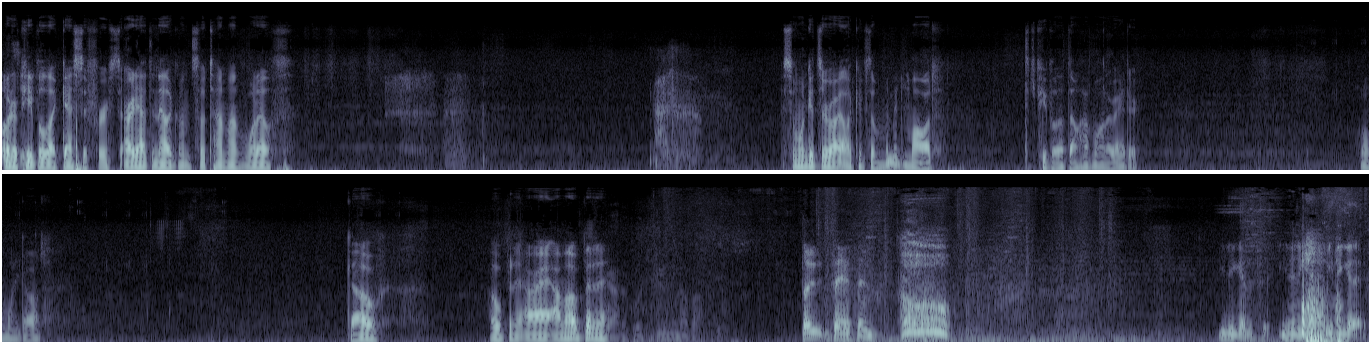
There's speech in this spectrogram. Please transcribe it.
other F4 people like guess it first. I already have the nail gun. So Tanman, what else? If someone gets it right, I'll give them mod. To the people that don't have moderator. Oh my god. Go. Open it. All right, I'm opening it. got a good feeling about this. Don't say anything. You didn't get it. You didn't get. You didn't get it.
